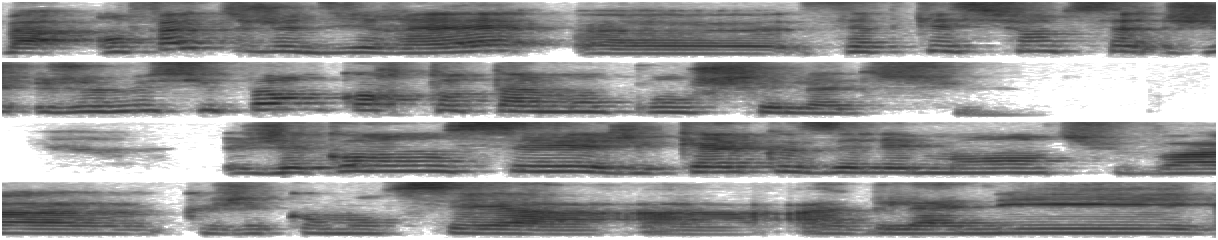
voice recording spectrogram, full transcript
bah, en fait, je dirais, euh, cette question, je ne me suis pas encore totalement penchée là-dessus. J'ai commencé, j'ai quelques éléments, tu vois, que j'ai commencé à, glaner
